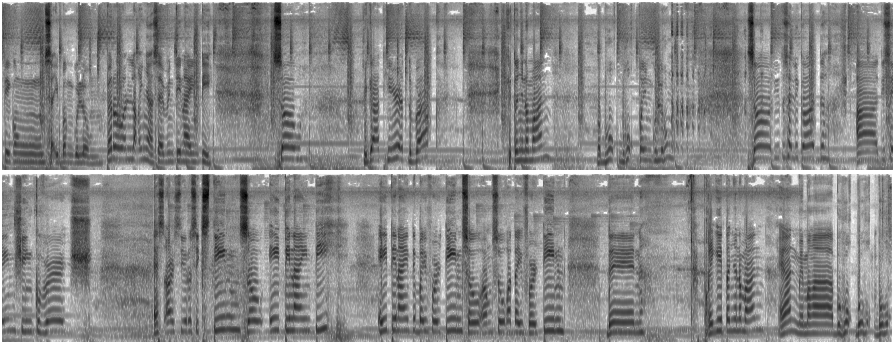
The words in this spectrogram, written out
90 kung sa ibang gulong. Pero ang laki niya, 70, 90. So, we got here at the back. Kita niyo naman, mabuhok-buhok pa yung gulong. So, dito sa likod, uh, the same Shinko Verge SR016. So, 8090. 8090 by 14. So, ang sukat ay 14. Then, makikita nyo naman, ayan, may mga buhok-buhok-buhok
